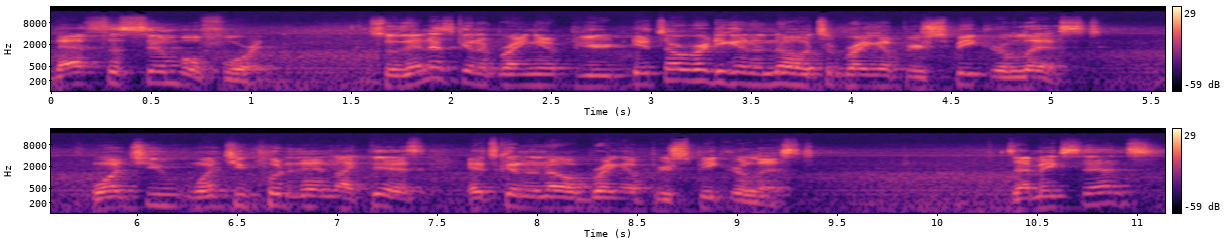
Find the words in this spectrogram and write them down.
That's the symbol for it. So then it's going to bring up your. It's already going to know to bring up your speaker list. Once you once you put it in like this, it's going to know bring up your speaker list. Does that make sense?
